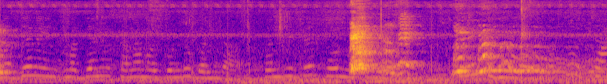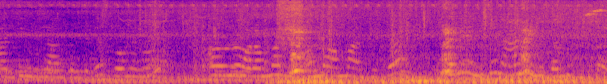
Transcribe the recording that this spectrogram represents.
ಮಧ್ಯಾಹ್ನ ಮಧ್ಯಾಹ್ನ ಸ್ನಾನ ಮಾಡಿಕೊಂಡು ಬಂದ. ಬಂದಿದ್ದೆ ಫೋನ್ ಚಾರ್ಜಿಂಗ್ ಇಲ್ಲ ಅಂತಂದಿದ್ದೆ ಫೋನಲ್ಲಿ ಅವನು ಅವ್ರ ಅಮ್ಮ ಅಮ್ಮ ಅಮ್ಮ ಅಂತಿದ್ದ ಸರಿ ಅಂತ ನಾನು ಇಲ್ಲಿ ಬಂದು ಬಿಟ್ಟೆ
